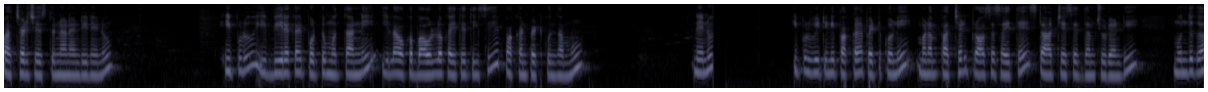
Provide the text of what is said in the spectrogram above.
పచ్చడి చేస్తున్నానండి నేను. ఇప్పుడు ఈ బీరకాయ పొట్టు మొత్తాన్ని ఇలా ఒక బౌల్లోకి అయితే తీసి పక్కన పెట్టుకుందాము. నేను ఇప్పుడు వీటిని పక్కన పెట్టుకొని మనం పచ్చడి ప్రాసెస్ అయితే స్టార్ట్ చేసేద్దాం చూడండి. ముందుగా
